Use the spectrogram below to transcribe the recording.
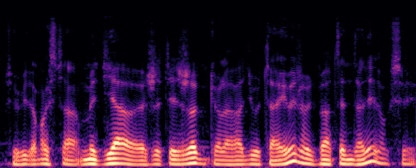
Parce qu'évidemment, c'était un média. euh, J'étais jeune quand la radio est arrivée. J'avais une vingtaine d'années. Donc, c'est.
